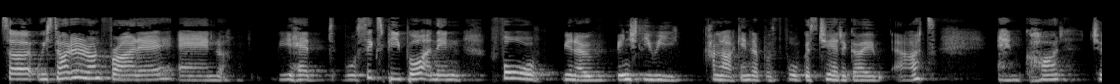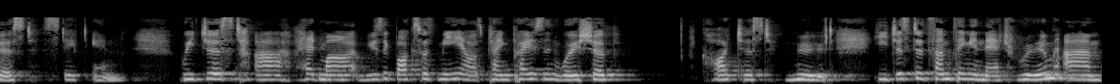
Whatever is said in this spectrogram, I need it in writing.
So we started it on Friday and we had well, six people and then four, you know, eventually we kind of like ended up with four because two had to go out. And God just stepped in. We just uh, had my music box with me. I was playing praise and worship. God just moved. He just did something in that room. Um,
